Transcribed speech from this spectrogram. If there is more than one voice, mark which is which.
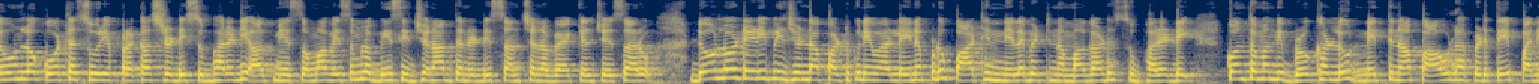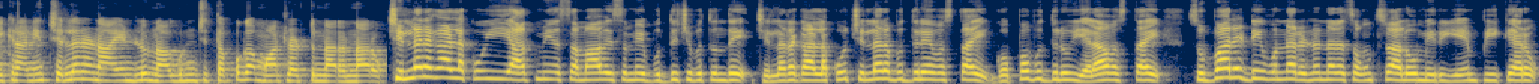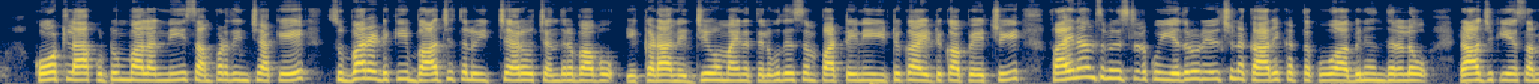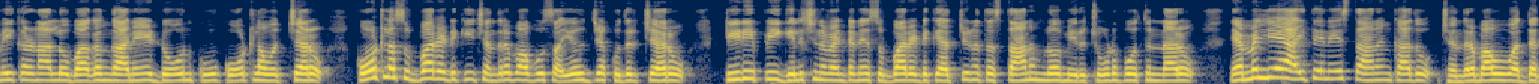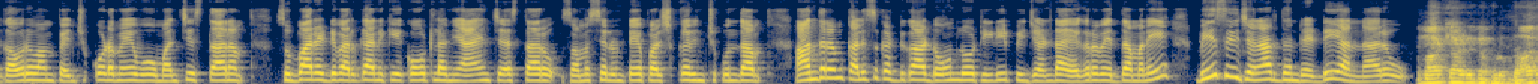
Speaker 1: డోన్లో కోట్ల సూర్య ప్రకాష్ రెడ్డి సుబ్బారెడ్డి ఆత్మీయ సమావేశంలో బీసీ జనార్దన్ రెడ్డి సంచలన వ్యాఖ్యలు చేశారు. డోన్లో టీడీపీ జెండా పట్టుకునే వారు లేనప్పుడు పార్టీని నిలబెట్టిన మగాడు సుబ్బారెడ్డి. కొంతమంది బ్రోకర్లు నెత్తిన పావులా పెడితే పనికిరాని చిల్లర నాయండ్లు నా గురించి తప్పుగా మాట్లాడుతున్నారన్నారు.
Speaker 2: చిల్లరగాళ్ళకు ఈ ఆత్మీయ సమావేశమే బుద్ధి చెబుతుంది. చిల్లరగాళ్ళకు చిల్లర బుద్ధులే వస్తాయి. గొప్ప బుద్ధులు ఎలా వస్తాయి? సుబ్బారెడ్డి ఉన్న రెండున్నర సంవత్సరాలు మీరు ఏం పీకారు? కోట్ల కుటుంబాలన్నీ సంప్రదించాకే సుబ్బారెడ్డికి బాధ్యతలు ఇచ్చారు చంద్రబాబు. ఇక్కడ నిర్జీవమైన తెలుగుదేశం పార్టీని ఇటుక ఇటుక పేర్చి ఫైనాన్స్ మినిస్టర్కు ఎదురు నిలిచిన కార్యకర్తకు అభినందనలు. రాజకీయ సమీకరణాల్లో భాగంగానే డోన్కు కోట్ల వచ్చారు. కోట్ల సుబ్బారెడ్డికి చంద్రబాబు సయోధ్య కుదిర్చారు. టీడీపీ గెలిచిన వెంటనే సుబ్బారెడ్డికి అత్యున్నత స్థానంలో మీరు చూడబోతున్నారు. ఎమ్మెల్యే అయితేనే స్థానం కాదు. చంద్రబాబు వద్ద గౌరవం పెంచుకోవడమే ఓ మంచి స్థానం. సుబ్బారెడ్డి వర్గానికి కోట్ల న్యాయం చేస్తారు. అన్నారు సమస్యలుంటే పరిష్కరించుకుందాం. అందరం కలిసికట్టుగా డోన్లో టీడీపీ జెండా ఎగరవేద్దామని బీసీ జనార్దన్ రెడ్డి అన్నారు.
Speaker 3: మాట్లాడినప్పుడు బాధ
